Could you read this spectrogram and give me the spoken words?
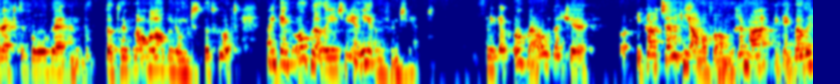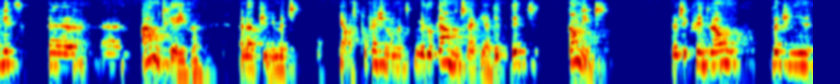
weg te volgen. En dat, hebben we allemaal al benoemd, dat klopt. Maar ik denk ook wel dat je een signalerende functie hebt. En ik denk ook wel dat je je kan het zelf niet allemaal veranderen, maar ik denk wel dat je het uh, uh, aan moet geven. En dat je met, ja, als professional met, met elkaar moet zeggen, ja, dit, dit kan niet. Dus ik vind wel dat je je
